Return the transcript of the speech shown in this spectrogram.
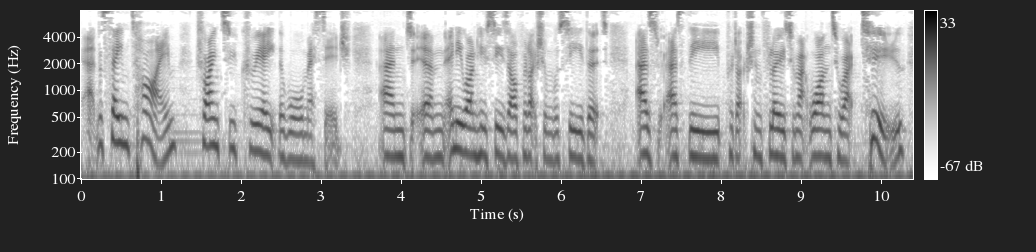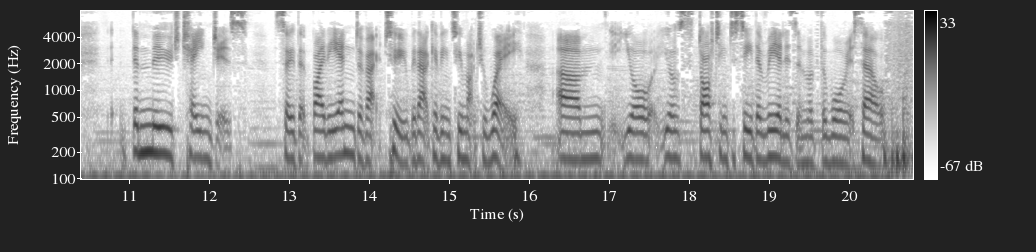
at the same time trying to create the war message. And um, anyone who sees our production will see that as as the production flows from Act One to Act Two, the mood changes so that by the end of Act Two, without giving too much away, um, you're you're starting to see the realism of the war itself.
